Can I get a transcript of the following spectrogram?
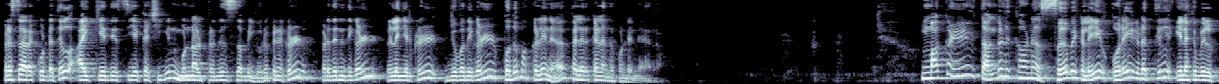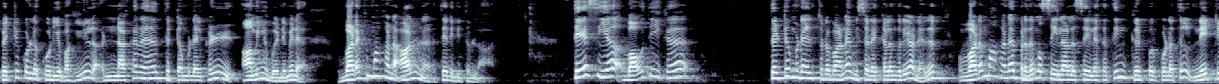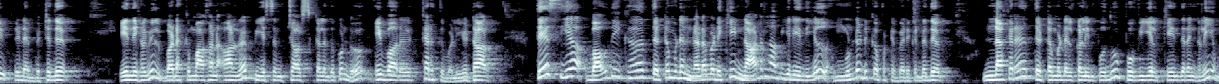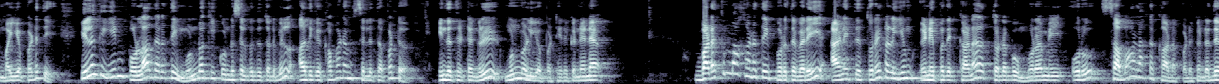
பிரசார கூட்டத்தில் ஐக்கிய தேசிய கட்சியின் முன்னாள் பிரதேச சபை உறுப்பினர்கள் பிரதிநிதிகள் இளைஞர்கள் யுவதிகள் பொதுமக்கள் என பலர் கலந்து கொண்டனர். மக்கள் தங்களுக்கான சேவைகளை ஒரே இடத்தில் இலகுவில் பெற்றுக்கொள்ளக்கூடிய வகையில் நகர திட்டமிடல்கள் அமைய வேண்டும் என வடக்கு மாகாண ஆளுநர் தெரிவித்துள்ளார். தேசிய பௌதீக திட்டமிடல் தொடர்பான விசேட கலந்துரையாடல் வடமாகாண பிரதம செயலாளர் செயலகத்தின் கேட்போர் கூடத்தில் நேற்று இடம்பெற்றது. இந்நிகழ்வில் வடக்கு மாகாண ஆளுநர் பி. எஸ். எம். சார்ல்ஸ் கலந்து கொண்டு இவ்வாறு கருத்து வெளியிட்டார். தேசிய பௌதீக திட்டமிடல் நடவடிக்கை நாடளாவிய ரீதியில் முன்னெடுக்கப்பட்டு வருகின்றது. நகர திட்டமிடல்களின் போது புவியியல் கேந்திரங்களை மையப்படுத்தி இலங்கையின் பொருளாதாரத்தை முன்னோக்கி கொண்டு செல்வது தொடர்பில் அதிக கவனம் செலுத்தப்பட்டு இந்த திட்டங்கள் முன்மொழியப்பட்டிருக்கின்றன. வடக்கு மாகாணத்தை பொறுத்தவரை அனைத்து துறைகளையும் இணைப்பதற்கான தொடர்பு முறைமை ஒரு சவாலாக காணப்படுகின்றது.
